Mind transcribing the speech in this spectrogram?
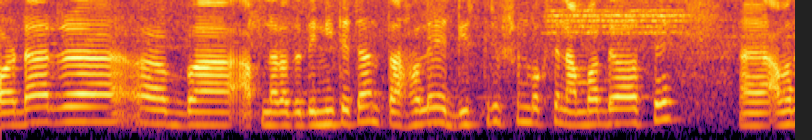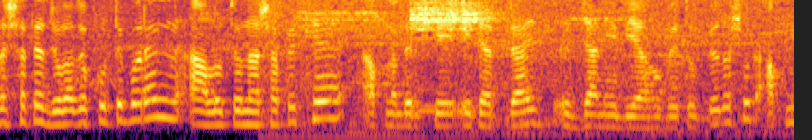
অর্ডার বা আপনারা যদি নিতে চান, তাহলে ডিসক্রিপশন বক্সে নাম্বার দেওয়া আছে। আমাদের সাথে যোগাযোগ করতে পারেন। আলোচনার সাপেক্ষে আপনাদেরকে এটার প্রাইস জানিয়ে দেওয়া হবে। তো প্রিয় দর্শক, আপনি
